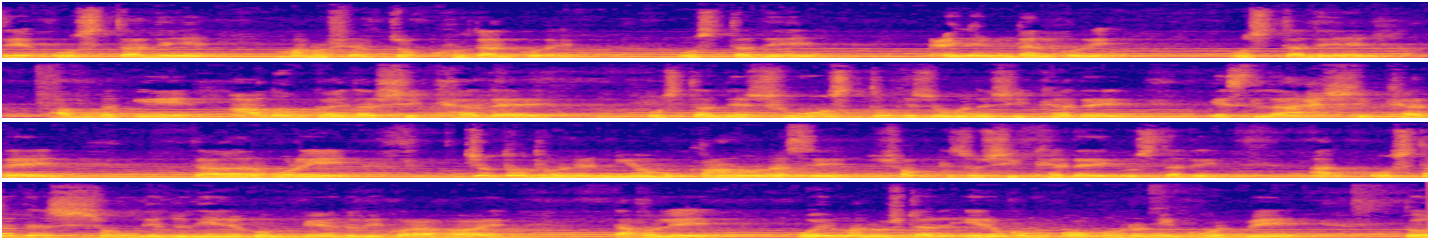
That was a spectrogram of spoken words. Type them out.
যে উস্তাদে মানুষের চক্ষু দান করে, উস্তাদে এলেম দান করে, উস্তাদে আপনাকে আদব কায়দার শিক্ষা দেয়, উস্তাদে সমস্ত কিছু মানে শিক্ষা দেয়, ইসলাহ শিক্ষা দেয়। তারপরে যত ধরনের নিয়ম কানুন আছে, সব কিছু শিক্ষা দেয় উস্তাদে। আর উস্তাদের সঙ্গে যদি এরকম বেয়াদবি করা হয় তাহলে ওই মানুষটার এরকম অঘটনই ঘটবে? তো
